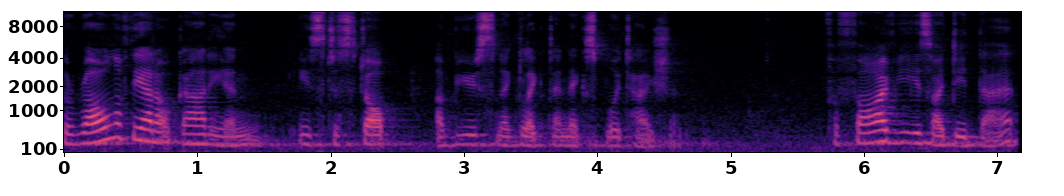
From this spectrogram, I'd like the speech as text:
The role of the adult guardian is to stop abuse, neglect, and exploitation. For five years, I did that,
